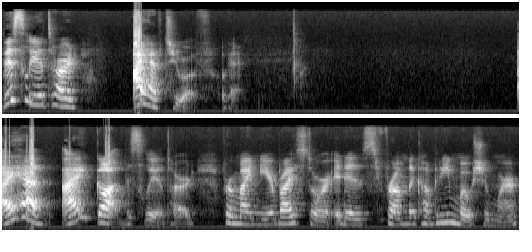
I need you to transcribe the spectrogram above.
this leotard I have two of. Okay. I had I got this leotard from my nearby store. It is from the company Motionwear.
